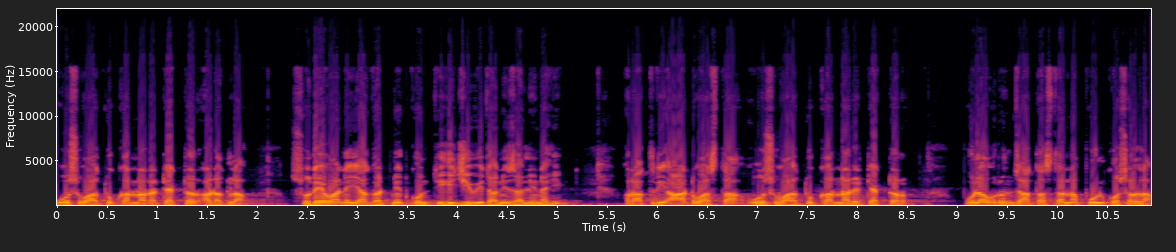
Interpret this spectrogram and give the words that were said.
ऊस वाहतूक करणारा ट्रॅक्टर अडकला. सुदैवाने या घटनेत कोणतीही जीवितहानी झाली नाही. रात्री आठ वाजता ऊस वाहतूक करणारे ट्रॅक्टर पुलावरून जात असताना पूल कोसळला.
